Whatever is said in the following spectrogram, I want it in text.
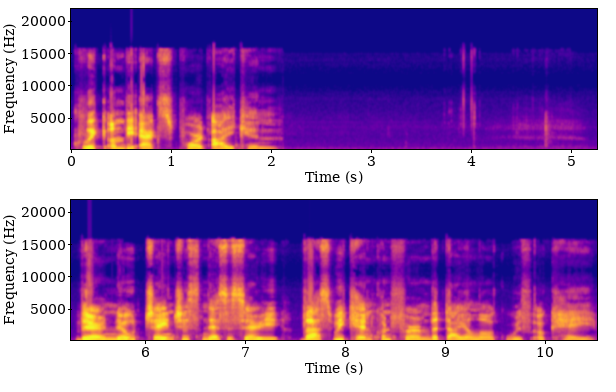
Click on the export icon. There are no changes necessary, thus we can confirm the dialog with OK.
